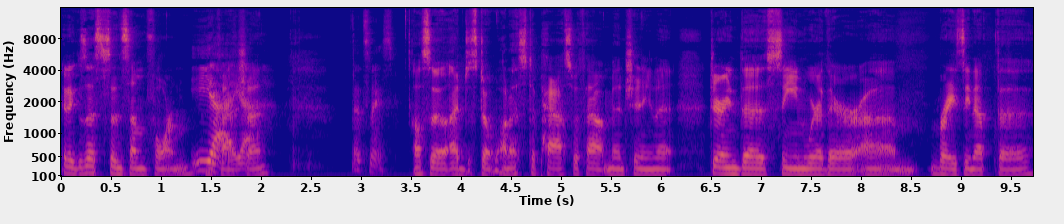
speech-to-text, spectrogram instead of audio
It exists in some form. Yeah, fashion. That's nice Also, I just don't want us to pass without mentioning it during the scene where they're um, raising up the,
